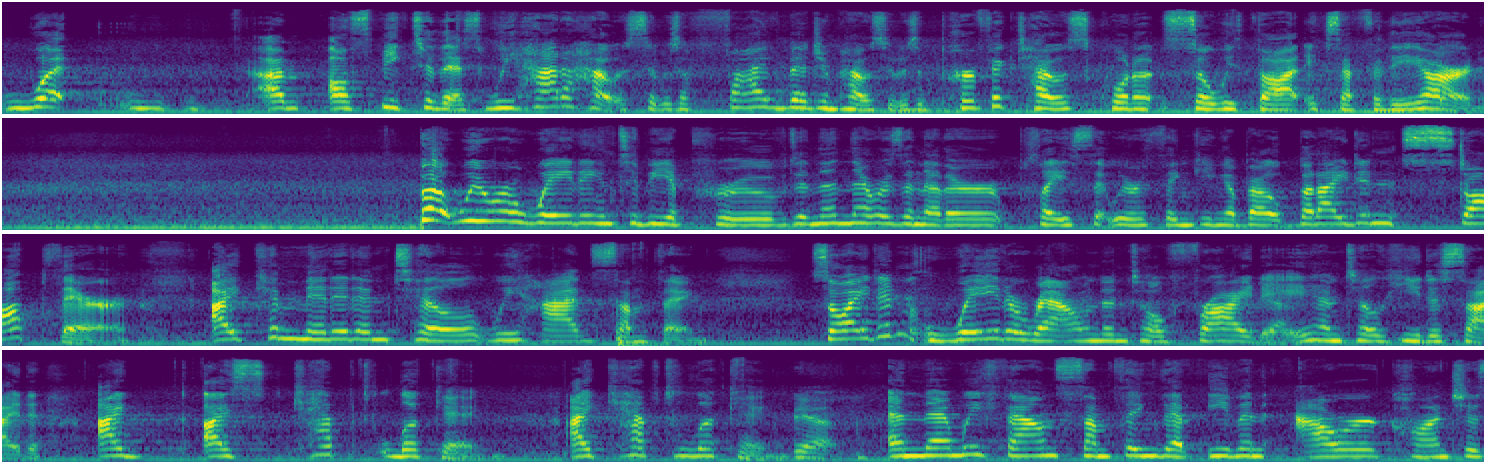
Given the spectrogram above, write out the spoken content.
what um, I'll speak to this. We had a house. It was a five bedroom house. It was a perfect house, quote. So we thought, except for the yard. But we were waiting to be approved, and then there was another place that we were thinking about. But I didn't stop there. I committed until we had something. So I didn't wait around until Friday until he decided. I I kept looking. I kept looking. Yeah. And then we found something that even our conscious,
